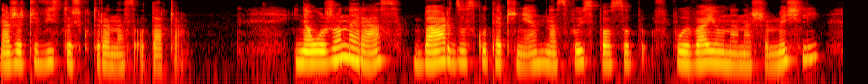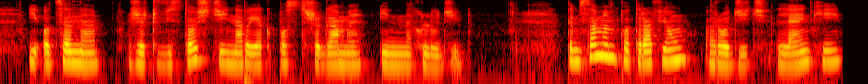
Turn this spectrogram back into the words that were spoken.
na rzeczywistość, która nas otacza. I nałożone raz bardzo skutecznie na swój sposób wpływają na nasze myśli i ocenę rzeczywistości, na to, jak postrzegamy innych ludzi. Tym samym potrafią rodzić lęki,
